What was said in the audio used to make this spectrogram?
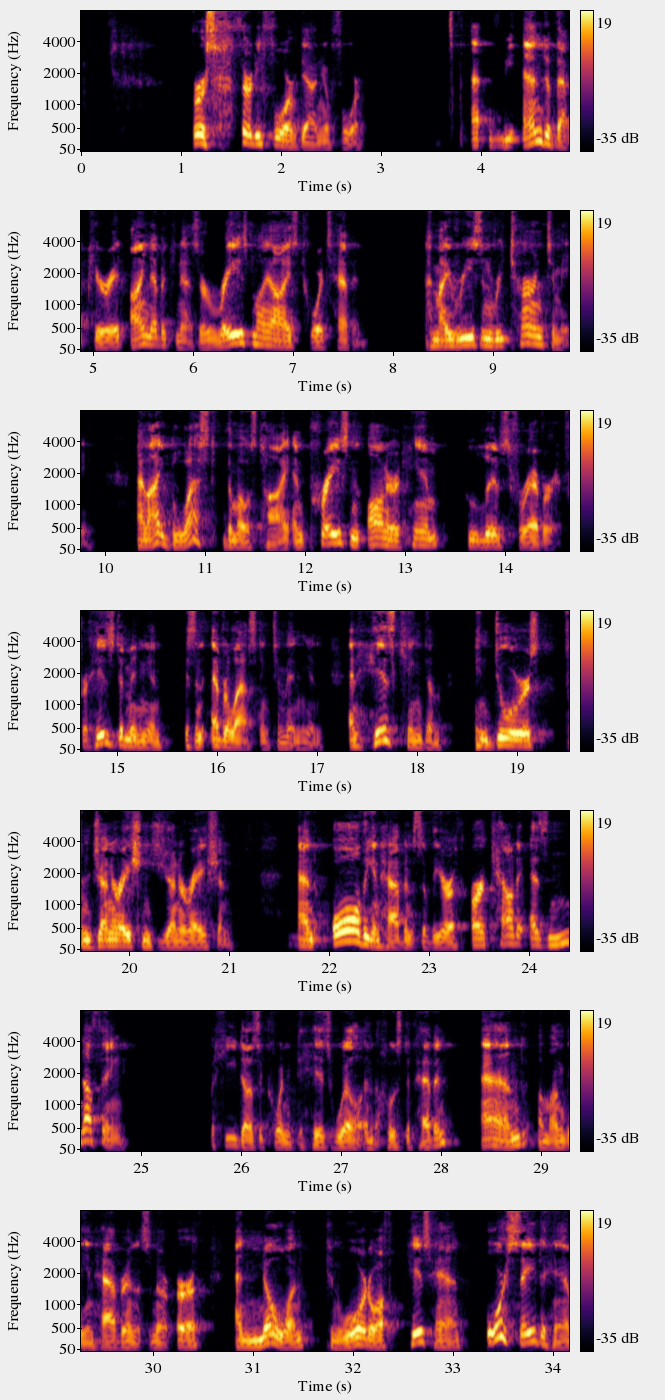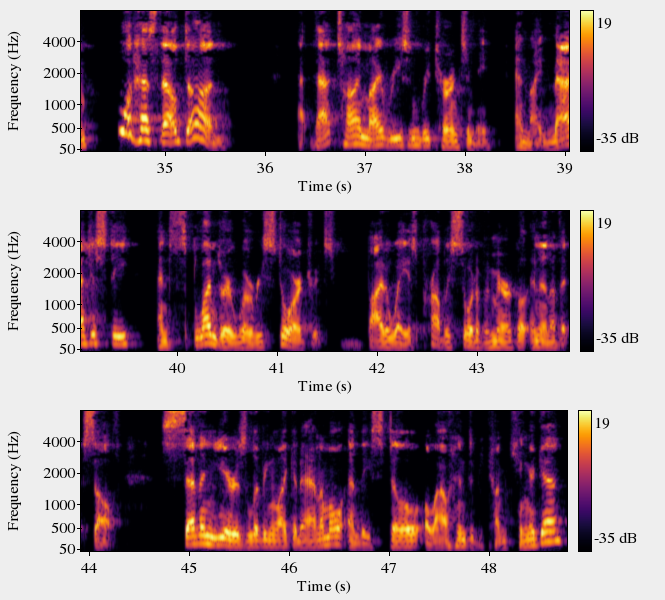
Verse 34 of Daniel 4. At the end of that period, I, Nebuchadnezzar, raised my eyes towards heaven, and my reason returned to me and I blessed the Most High and praised and honored him who lives forever. For his dominion is an everlasting dominion, and his kingdom endures from generation to generation. And all the inhabitants of the earth are accounted as nothing, but he does according to his will in the host of heaven and among the inhabitants of the earth. And no one can ward off his hand or say to him, What hast thou done? At that time, my reason returned to me, and my majesty and splendor were restored, which, by the way, is probably sort of a miracle in and of itself. Seven years living like an animal, and they still allow him to become king again.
